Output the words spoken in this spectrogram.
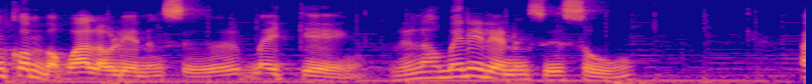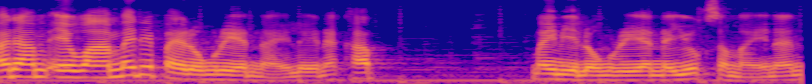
บางคนบอกว่าเราเรียนหนังสือไม่เก่ง หรือเราไม่ได้เรียนหนังสือสูง อาดัมเอวาไม่ได้ไปโรงเรียนไหนเลยนะครับ ไม่มีโรงเรียนในยุคสมัยนั้น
